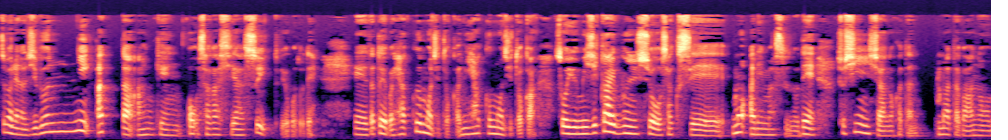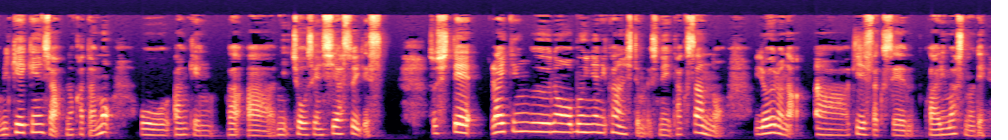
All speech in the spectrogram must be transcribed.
つまりの自分に合った案件を探しやすいということで、えー、例えば100文字とか200文字とか、そういう短い文章作成もありますので、初心者の方、またはあの未経験者の方も案件がに挑戦しやすいです。そして、ライティングの分野に関してもですね、たくさんのいろいろなあ記事作成がありますので、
